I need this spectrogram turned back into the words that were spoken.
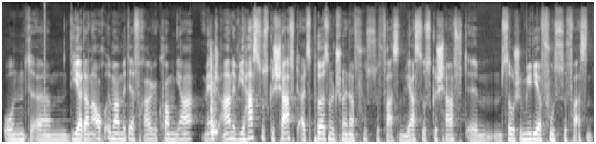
und ähm, die ja dann auch immer mit der Frage kommen: Ja, Mensch, Arne, wie hast du es geschafft, als Personal Trainer Fuß zu fassen? Wie hast du es geschafft, im Social Media Fuß zu fassen?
